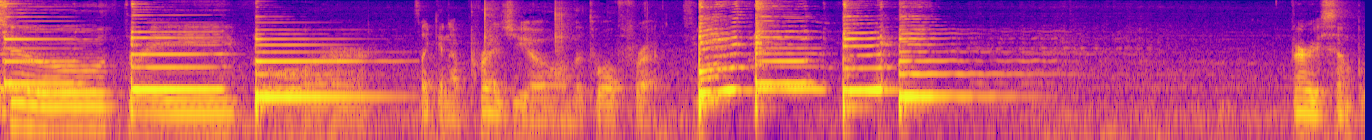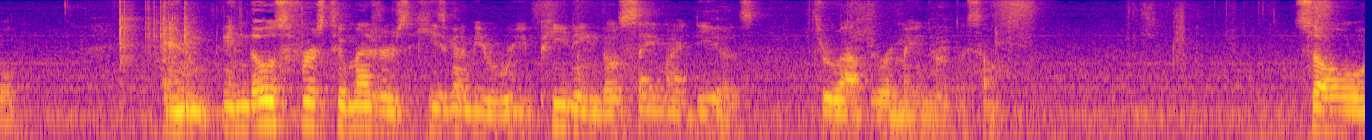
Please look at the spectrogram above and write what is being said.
two, three, four. It's like an arpeggio on the 12th fret. Very simple. And in those first two measures, he's going to be repeating those same ideas throughout the remainder of the song. So,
